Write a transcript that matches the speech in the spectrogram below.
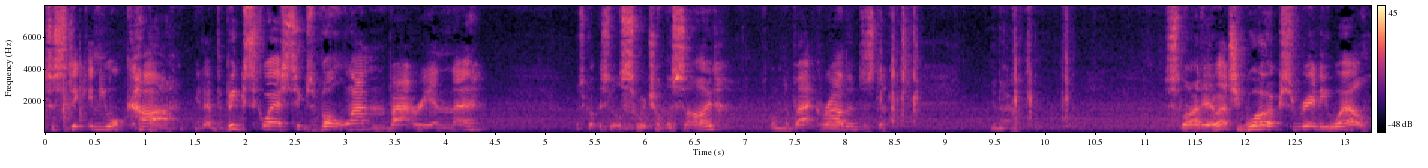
to stick in your car. You'd have the big square 6 volt lantern battery in there. It's got this little switch on the side, on the back rather, just to, you know, slide it. It actually works really well.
